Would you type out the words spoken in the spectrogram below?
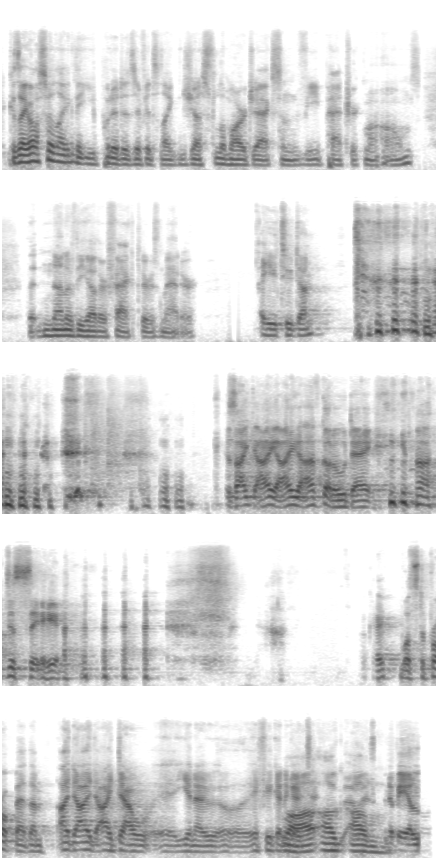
Because I also like that you put it as if it's like just Lamar Jackson v. Patrick Mahomes, that none of the other factors matter. Are you two done? Because I, I, I, I've got all day. I'll just sit here. Okay, what's the prop bet then? I, I, I doubt, uh, you know, if you're going to Well, go, I'll- 10, I'll- it's going to be a lot of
